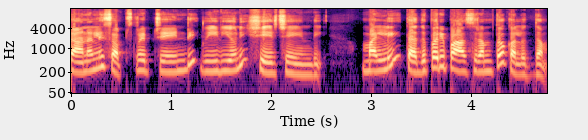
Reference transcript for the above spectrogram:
ఛానల్ని సబ్స్క్రైబ్ చేయండి వీడియోని షేర్ చేయండి. మళ్ళీ తదుపరి పాసురంతో కలుద్దాం.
